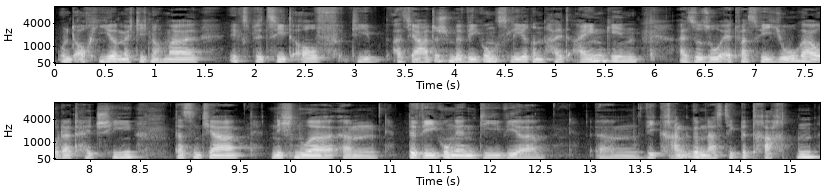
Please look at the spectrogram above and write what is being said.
Und auch hier möchte ich nochmal explizit auf die asiatischen Bewegungslehren halt eingehen. Also so etwas wie Yoga oder Tai Chi. Das sind ja nicht nur ähm, Bewegungen, die wir ähm, wie Krankengymnastik betrachten,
